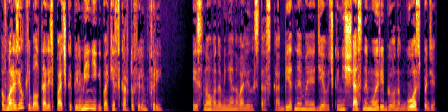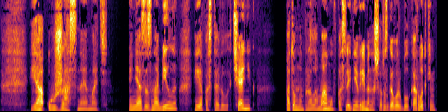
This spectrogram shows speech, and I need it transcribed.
В морозилке болтались пачка пельменей и пакет с картофелем фри. И снова на меня навалилась тоска. Бедная моя девочка, несчастный мой ребенок. Господи, я ужасная мать. Меня зазнобило, и я поставила чайник, потом набрала маму. В последнее время наш разговор был коротким.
